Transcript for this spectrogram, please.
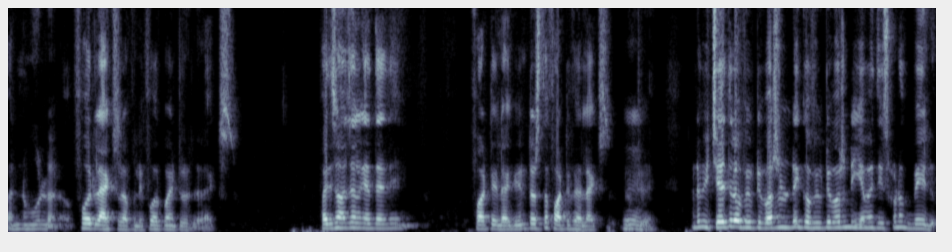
పన్నెండు మూడులో ఫోర్ ల్యాక్స్ రఫ్లీ ఫోర్ పాయింట్ టూ ల్యాక్స్. పది సంవత్సరాలకి ఎంత అయింది? ఫార్టీ ల్యాక్స్. ఇంట్రెస్ట్తో ఫార్టీ ఫైవ్ ల్యాక్స్. అంటే మీ చేతిలో ఫిఫ్టీ పర్సెంట్ ఉంటే ఇంకో ఫిఫ్టీ పర్సెంట్ ఈఎంఐ తీసుకోవడం మేలు.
